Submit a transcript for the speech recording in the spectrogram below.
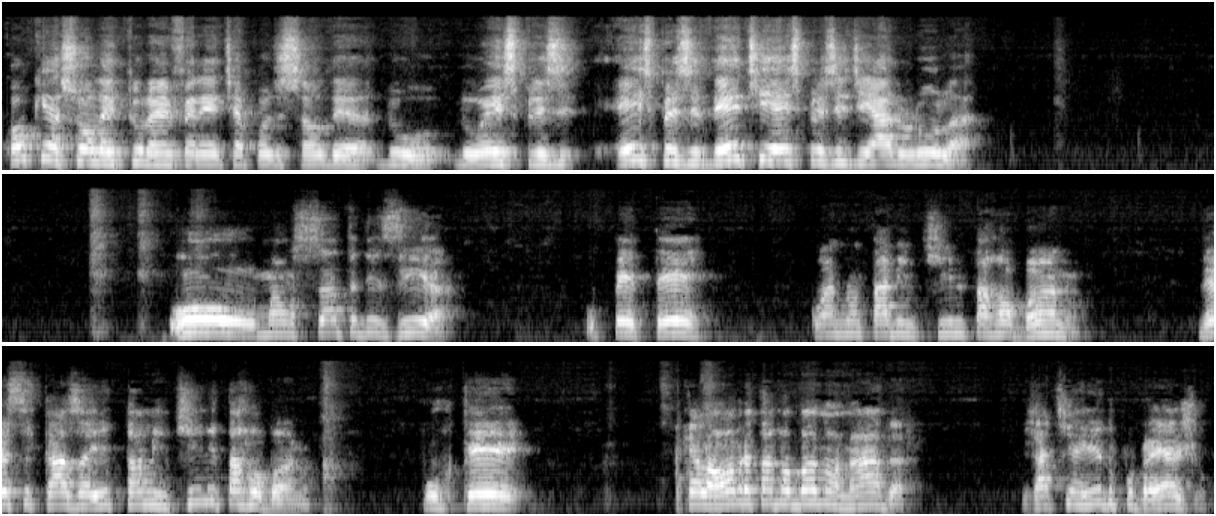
Qual que é a sua leitura referente à posição de, do, do ex-presidente e ex-presidiário Lula? O Monsanto dizia: o PT, quando não está mentindo, está roubando. Nesse caso aí, está mentindo e está roubando. Porque aquela obra estava abandonada. Já tinha ido para o brejo.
